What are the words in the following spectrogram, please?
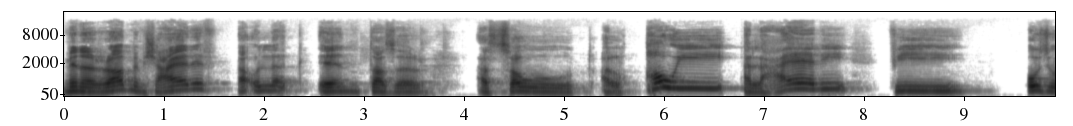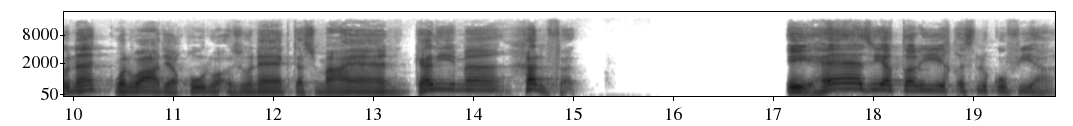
من الرب مش عارف أقول لك انتظر الصوت القوي العالي في أذنك. والوعد يقول واذناك تسمعان كلمة خلفك. إيه هذه الطريق اسلكوا فيها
